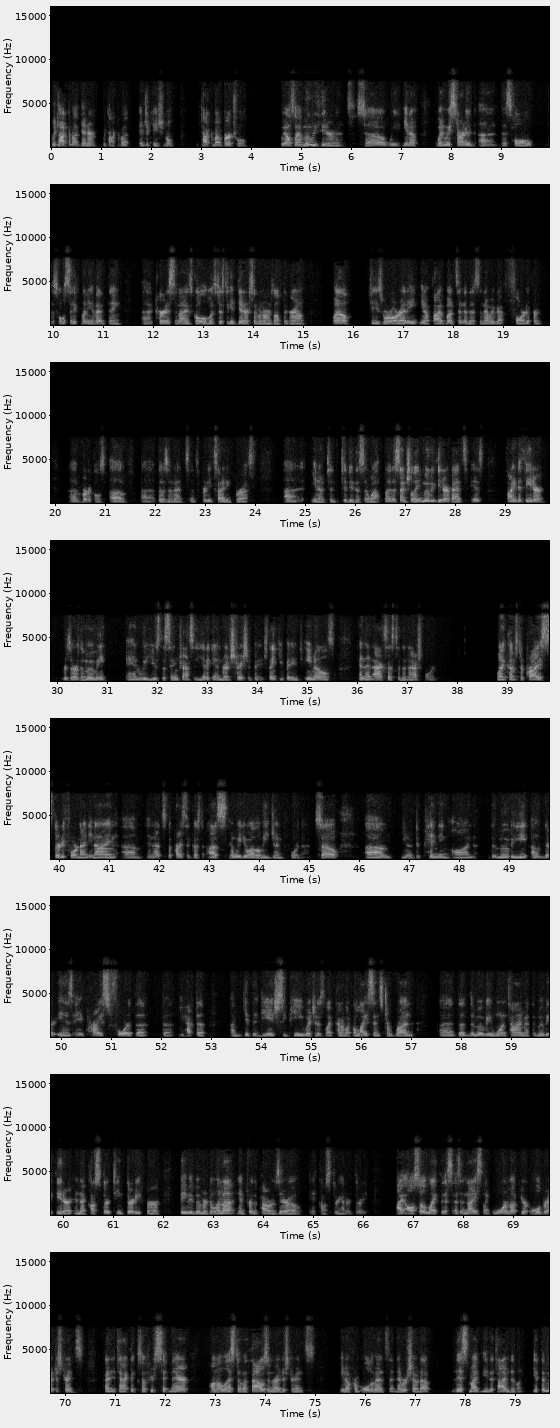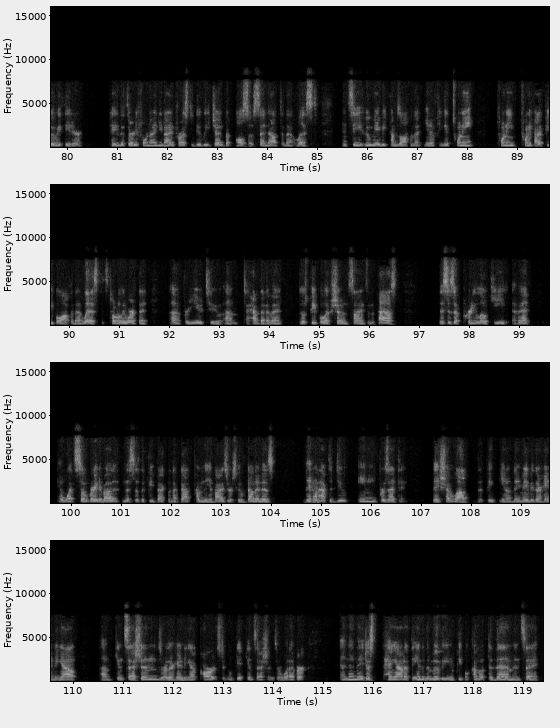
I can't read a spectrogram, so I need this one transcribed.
we talked about dinner, we talked about educational, we talked about virtual. We also have movie theater events. So we, you know, when we started uh, this whole this whole Safe Money event thing, uh, Curtis and I's goal was just to get dinner seminars off the ground. Well, geez, we're already you know five months into this, and now we've got four different verticals of uh, those events. So it's pretty exciting for us, uh, you know, to to do this so well. But essentially, movie theater events is find a theater, reserve the movie, and we use the same chassis yet again: registration page, thank you page, emails, and then access to the dashboard. When it comes to price, $34.99, um, and that's the price that goes to us, and we do all the lead gen for that. So, um, you know, depending on the movie, um, there is a price for the the. You have to um, get the DHCP, which is like kind of like a license to run uh, the the movie one time at the movie theater, and that costs 13.30 for Baby Boomer Dilemma, and for The Power of Zero, it costs 330. I also like this as a nice like warm up your old registrants kind of tactic. So if you're sitting there on a list of a thousand registrants, you know, from old events that never showed up, this might be the time to like get the movie theater, pay the $34.99 for us to do lead gen, but also send out to that list and see who maybe comes off of that. You know, if you get 20, 20, 25 people off of that list, it's totally worth it uh, for you to um, to have that event. Those people have shown signs in the past. This is a pretty low key event. And what's so great about it, and this is the feedback that I've got from the advisors who have done it, is they don't have to do any presenting. They show up, the people, you know, they maybe they're handing out um, concessions or they're handing out cards to go get concessions or whatever. And then they just hang out at the end of the movie and people come up to them and say,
